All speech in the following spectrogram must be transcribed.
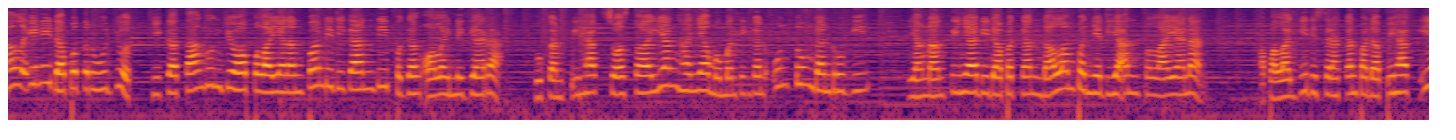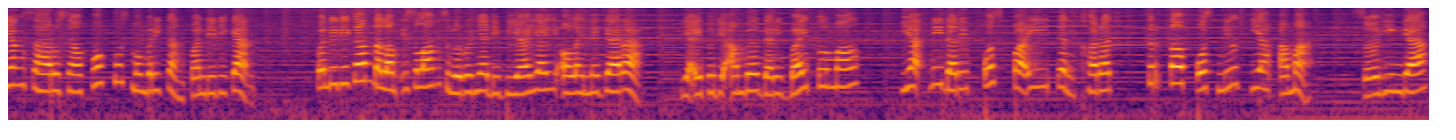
Hal ini dapat terwujud jika tanggung jawab pelayanan pendidikan dipegang oleh negara, bukan pihak swasta yang hanya mementingkan untung dan rugi yang nantinya didapatkan dalam penyediaan pelayanan, apalagi diserahkan pada pihak yang seharusnya fokus memberikan pendidikan. Pendidikan dalam Islam seluruhnya dibiayai oleh negara, yaitu diambil dari Baitul Mal, yakni dari pos pai dan kharaj serta pos milkiah amah, sehingga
